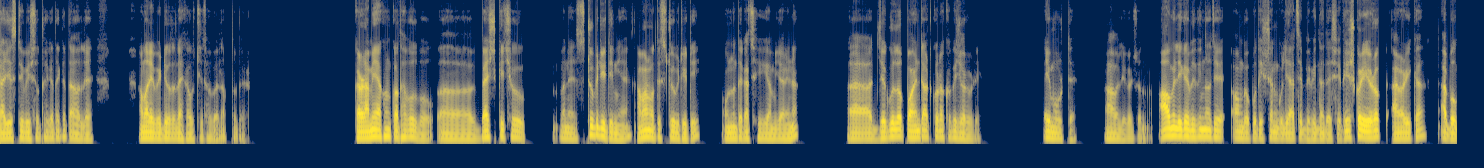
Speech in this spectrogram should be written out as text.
ডাইজেস্টিভ ইস্যু থেকে থাকে তাহলে আমার এই ভিডিওটা দেখা উচিত হবে না আপনাদের। কারণ আমি এখন কথা বলব বেশ কিছু মানে স্টুবিডিটি নিয়ে, আমার মতে স্টুবিডিটি অন্যদের কাছে আমি জানি না। যেগুলো পয়েন্ট আউট করা খুবই জরুরি এই মুহূর্তে আওয়ামী লীগের জন্য। আওয়ামী লীগের বিভিন্ন যে অঙ্গ প্রতিষ্ঠানগুলি আছে বিভিন্ন দেশে, বিশেষ করে ইউরোপ, আমেরিকা এবং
